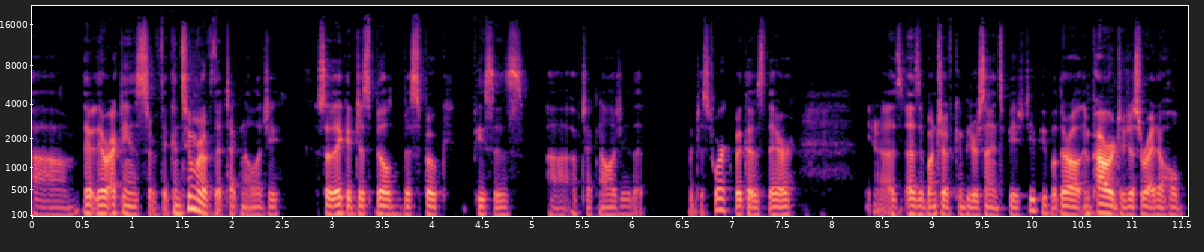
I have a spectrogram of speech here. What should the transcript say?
um, they, they, were acting as sort of the consumer of the technology, so they could just build bespoke pieces uh, of technology that would just work because they're, you know, as, as, a bunch of computer science PhD people, they're all empowered to just write a whole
